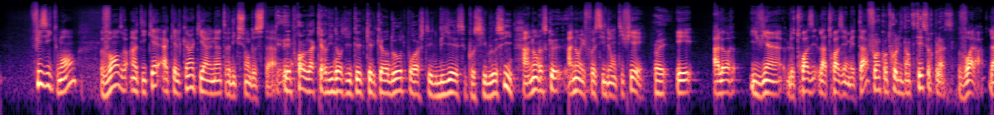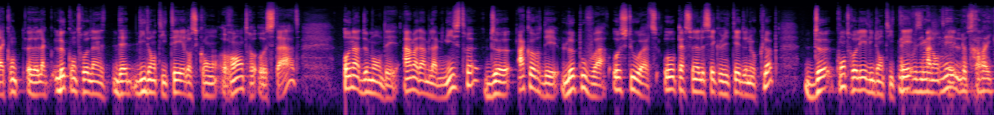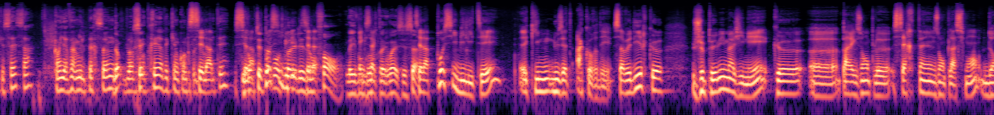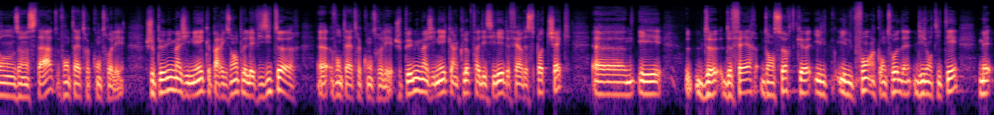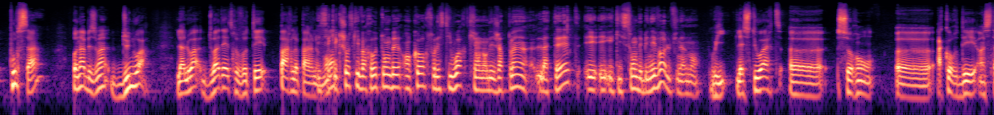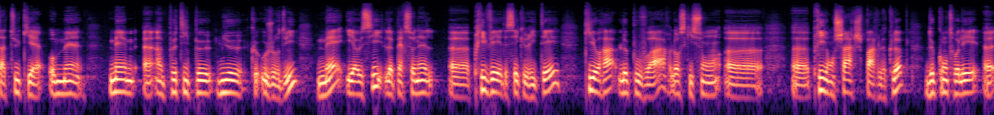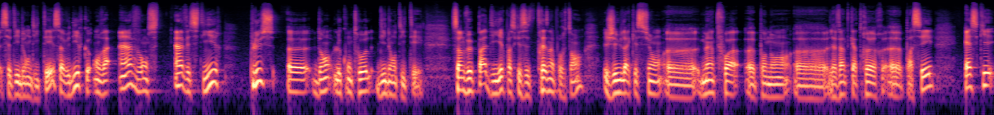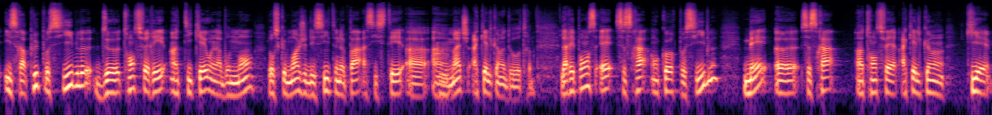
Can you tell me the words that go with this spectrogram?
physiquement vendre un ticket à quelqu'un qui a une interdiction de stade. Et prendre la carte d'identité de quelqu'un d'autre pour acheter le billet, c'est possible aussi. Ah non, Parce que... ah non il faut s'identifier. Et alors, il vient le la troisième étape. Il faut un contrôle d'identité sur place. Voilà, euh, le contrôle d'identité lorsqu'on rentre au stade. On a demandé à Madame la ministre d'accorder le pouvoir aux stewards, au personnel de sécurité de nos clubs, de contrôler l'identité. Vous imaginez le travail que c'est, ça? Quand il y a 20 000 personnes qui doivent rentrer avec un contrôle d'identité? Ils vont peut-être pas contrôler les enfants, mais ils vont contrôler... Ouais, c'est ça. C'est la possibilité euh, qui nous est accordée. Ça veut dire que je peux m'imaginer que, euh, par exemple, certains emplacements dans un stade vont être contrôlés. Je peux m'imaginer que, par exemple, les visiteurs euh, vont être contrôlés. Je peux m'imaginer qu'un club va décider de faire des spot checks euh, et de, faire en sorte qu'ils font un contrôle d'identité. Mais pour ça, on a besoin d'une loi. La loi doit être votée par le Parlement. c'est quelque chose qui va retomber encore sur les stewards qui en ont déjà plein la tête et, qui sont des bénévoles finalement. Oui, les stewards euh, seront euh, accordés un statut qui est au même, même euh, un petit peu mieux qu'aujourd'hui, mais il y a aussi le personnel privé de sécurité qui aura le pouvoir, lorsqu'ils sont pris en charge par le club, de contrôler cette identité. Ça veut dire qu'on va investir plus euh, dans le contrôle d'identité. Ça ne veut pas dire, parce que c'est très important, j'ai eu la question euh, maintes fois euh, pendant les 24 heures passées, est-ce qu'il sera plus possible de transférer un ticket ou un abonnement lorsque moi je décide de ne pas assister à, un mm. match à quelqu'un d'autre? La réponse est ce sera encore possible, mais ce sera un transfert à quelqu'un qui, est,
